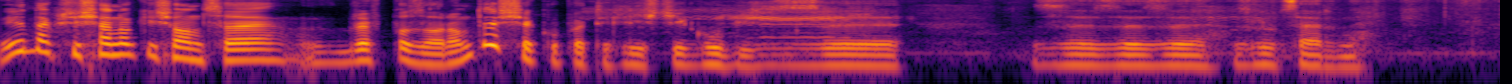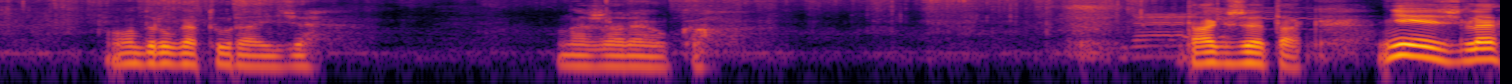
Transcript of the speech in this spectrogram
Jednak przy sianokiszonce, wbrew pozorom, też się kupę tych liści gubi z, z, z, z, z lucerny. O, druga tura idzie na żarełko. Także tak, nie jest źle,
